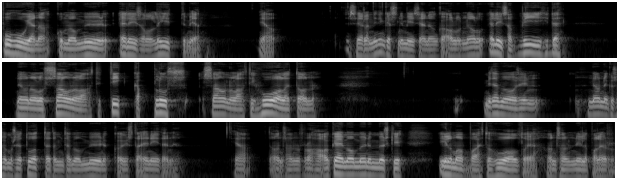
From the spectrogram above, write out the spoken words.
puhujana, kun me on myynyt Elisalle liittymiä. Ja siellä, mitenkäs nimi se on ollut? Ne on ollut Elisa Viihde, ne on ollut Saunalahti Tikka plus Saunalahti Huoleton. Mitä mä voisin, ne on niinku semmoisia tuotteita, mitä mä oon myynyt kaikista eniten. Ja on saanut rahaa. Okei, mä oon myynyt myöskin ilmanvaihtohuoltoja, on saanut niillä paljon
